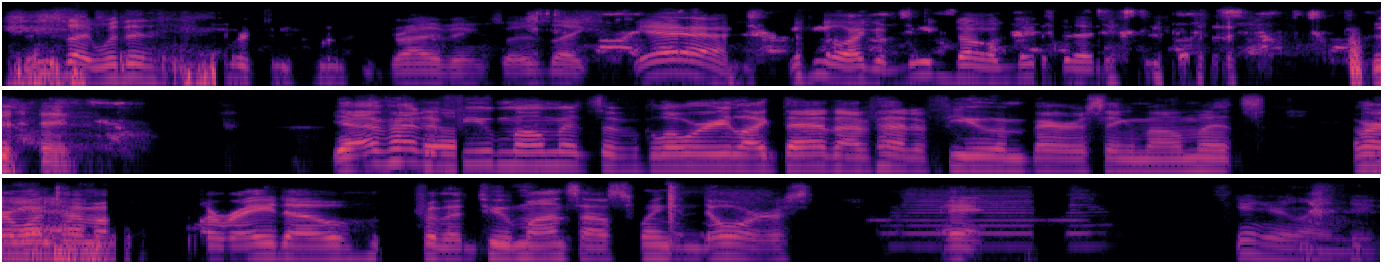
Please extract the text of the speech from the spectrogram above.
He's like within four, six months of driving. So it's like, yeah, I feel like a big dog that day. Yeah, I've had Uh, a few moments of glory like that. I've had a few embarrassing moments. I remember one time I was in Laredo for the two months I was swinging doors. And Get in your lane, dude.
